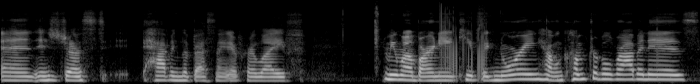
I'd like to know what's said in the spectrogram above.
and is just having the best night of her life. Meanwhile, Barney keeps ignoring how uncomfortable Robin is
